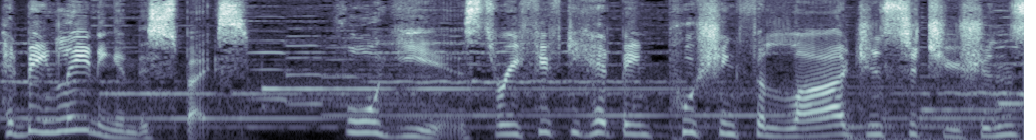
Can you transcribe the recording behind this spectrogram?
had been leading in this space. For years, 350 had been pushing for large institutions,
